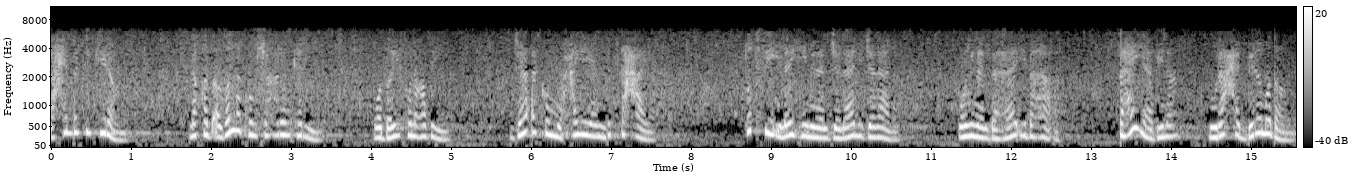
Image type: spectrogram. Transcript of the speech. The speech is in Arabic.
أحبتي الكرام لقد أظلكم شهر كريم وضيف عظيم جاءكم محييا بالتحايا تضفي إليه من الجلال جلالا ومن البهاء بهاء فهيا بنا نرحب برمضان.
